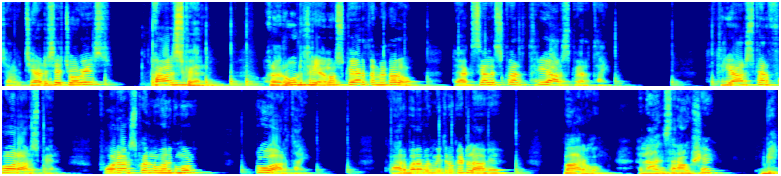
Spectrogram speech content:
ચાલો ઝેડ છે ચોવીસ આર સ્ક્વેર અને રૂટ થ્રી આનો સ્ક્વેર તમે કરો, તો XL square three R square થાય. Three R square four R square four R સ્ક્વેરનું વર્ગમૂળ ટુ આર થાય. આર બરાબર મિત્રો કેટલા આવે? બાર હોમ એટલે આન્સર આવશે બી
